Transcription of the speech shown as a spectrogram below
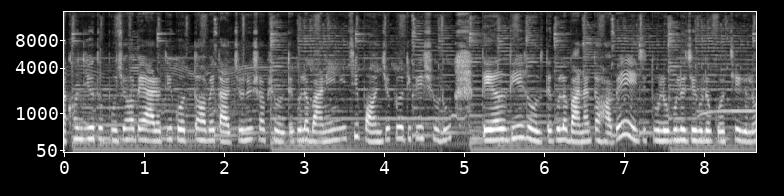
এখন যেহেতু পুজো হবে, আরতি করতে হবে, তার জন্য সব সলতেগুলো বানিয়ে নিয়েছি। পঞ্চ পঞ্চপ্রদীপে শুধু তেল দিয়ে সলতেগুলো বানাতে হবে, এই যে তুলোগুলো যেগুলো করছে এগুলো।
